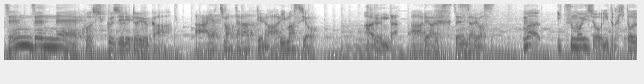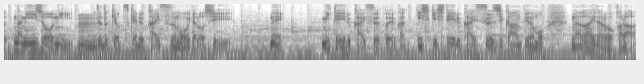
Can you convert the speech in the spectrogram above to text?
全然ねこうしくじりというかああやっちまったなっていうのはありますよ。あるんだ。あれあれ全然あります。まあいつも以上にとか人並み以上にうん。腕時計をつける回数も多いだろうしね見ている回数というか意識している回数時間っていうのも長いだろうから、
